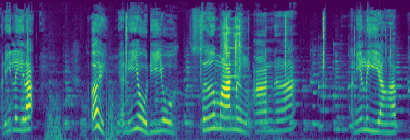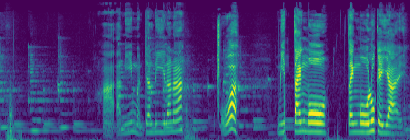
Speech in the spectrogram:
อันนี้รีละ เอ้ย มีอันนี้อยู่ดีอยู่ ซื้อมาหนึ่งอันฮะ อันนี้รียังครับ อ่า อันนี้เหมือนจะรีแล้วนะ โอ้มีแตงโม แตงโมลูกใหญ่ๆ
